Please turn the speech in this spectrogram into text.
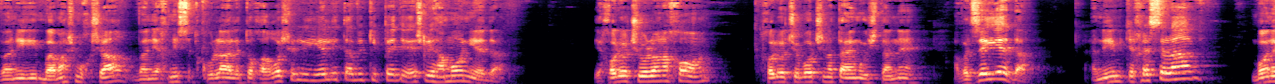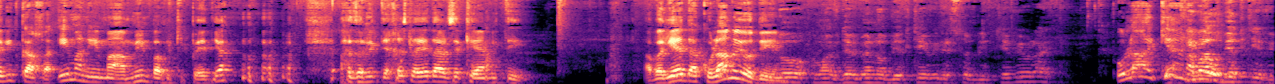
ואני ממש מוכשר, ואני אכניס את כולה לתוך הראש שלי, יהיה לי את הוויקיפדיה, יש לי המון ידע. יכול להיות שהוא לא נכון, יכול להיות שבעוד שנתיים הוא ישתנה, אבל זה ידע. אני מתייחס אליו, בואו נגיד ככה, אם אני מאמין בוויקיפדיה, אז אני מתייחס לידע על זה כאמיתי. אבל ידע, כולנו יודעים, כאילו, כמו ההבדל בין אובייקטיבי לסובייקטיבי אולי? אולי כן, כאילו אבל... אובייקטיבי,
